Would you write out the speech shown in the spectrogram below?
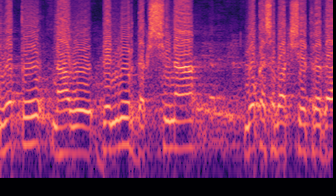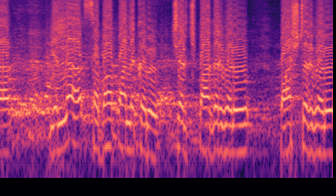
ಇವತ್ತು ನಾವು ಬೆಂಗಳೂರು ದಕ್ಷಿಣ ಲೋಕಸಭಾ ಕ್ಷೇತ್ರದ ಎಲ್ಲ ಸಭಾಪಾಲಕರು, ಚರ್ಚ್ ಫಾದರ್ಗಳು, ಪಾಸ್ಟರ್ಗಳು,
